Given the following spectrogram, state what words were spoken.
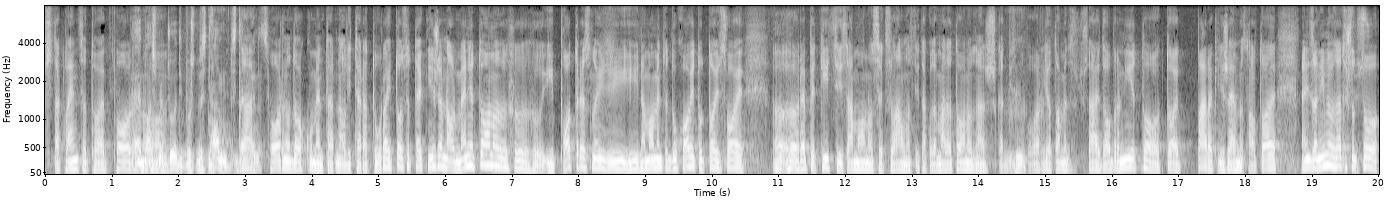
Staklenca, to je porno. E, baš me čudi, pošto znam Staklenac. Da, porno dokumentarna literatura i to za te književna, ali meni je to ono i potresno i, i na momente duhovito u toj svojoj uh, repeticiji samo ono seksualnosti, tako da mada to ono, znaš, kad bismo mm -hmm. govorili o tome šta je dobro, nije to, to je para književnost, ali to je meni zanimljivo zato što to,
